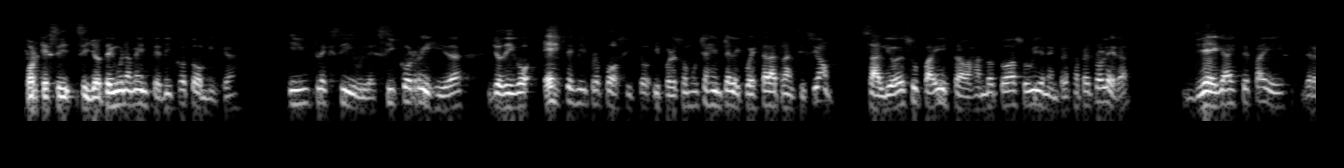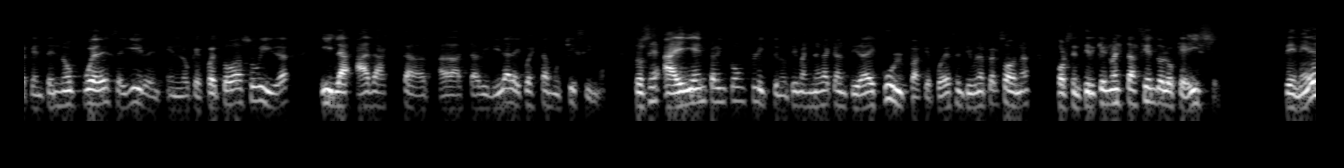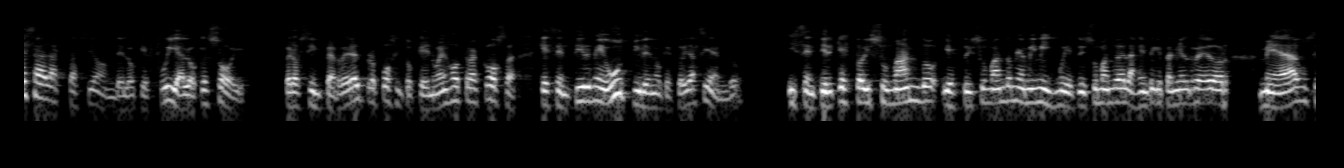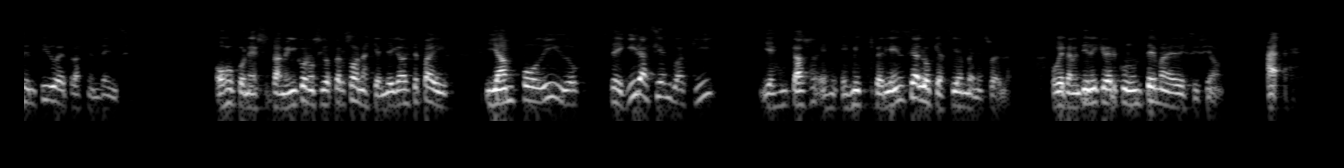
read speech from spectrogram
Porque si, si yo tengo una mente dicotómica, inflexible, psicorrígida, yo digo, este es mi propósito y por eso mucha gente le cuesta la transición. Salió de su país trabajando toda su vida en empresa petrolera, llega a este país, de repente no puede seguir en, lo que fue toda su vida y la adaptabilidad le cuesta muchísimo. Entonces ahí entra en conflicto no te imaginas la cantidad de culpa que puede sentir una persona por sentir que no está haciendo lo que hizo. Tener esa adaptación de lo que fui a lo que soy pero sin perder el propósito, que no es otra cosa que sentirme útil en lo que estoy haciendo y sentir que estoy sumando y estoy sumándome a mí mismo y estoy sumando a la gente que está a mi alrededor, me da un sentido de trascendencia. Ojo con eso. También he conocido personas que han llegado a este país y han podido seguir haciendo aquí, y es un caso, es, mi experiencia, lo que hacía en Venezuela. Porque también tiene que ver con un tema de decisión.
